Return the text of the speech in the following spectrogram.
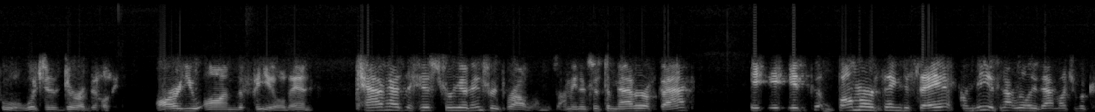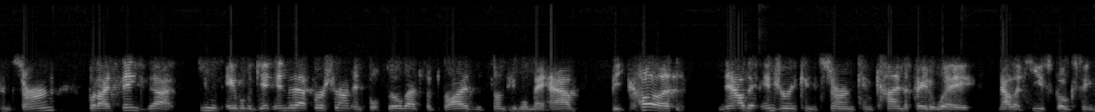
tool, which is durability. Are you on the field? And Cav has a history of injury problems. I mean, it's just a matter of fact. It, it, it's a bummer thing to say. For me, it's not really that much of a concern, but I think that he was able to get into that first round and fulfill that surprise that some people may have because now that injury concern can kind of fade away now that he's focusing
